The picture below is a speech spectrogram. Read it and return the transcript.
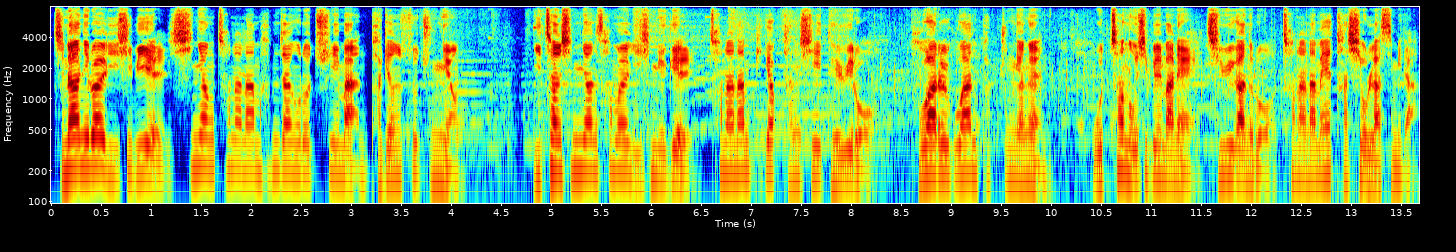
지난 1월 22일 신형 천안함 함장으로 취임한 박연수 중령. 2010년 3월 26일 천안함 피격 당시 대위로 부하를 구한 박중령은 5,050일 만에 지휘관으로 천안함에 다시 올랐습니다.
